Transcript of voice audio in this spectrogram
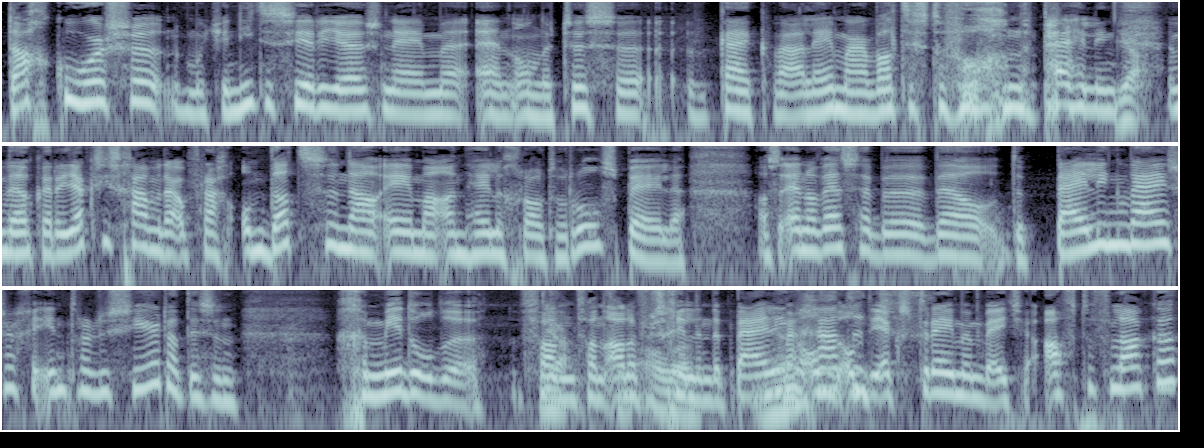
dagkoersen. Dat moet je niet te serieus nemen. En ondertussen kijken we alleen maar, wat is de volgende peiling? Ja. En welke reacties gaan we daarop vragen? Omdat ze nou eenmaal een hele grote rol spelen. Als NOS hebben we wel de peilingwijzer geïntroduceerd. Dat is een gemiddelde van, ja, van alle verschillende peilingen... Om, om die extremen een beetje af te vlakken.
